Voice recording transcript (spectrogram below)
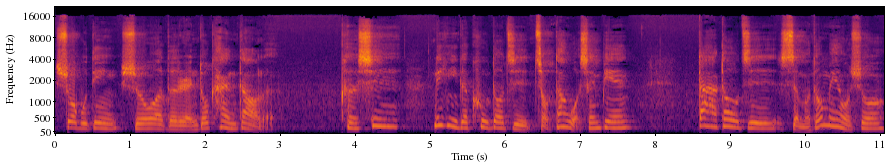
说不定所有的人都看到了，可是另一个酷豆子走到我身边，大豆子什么都没有说，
